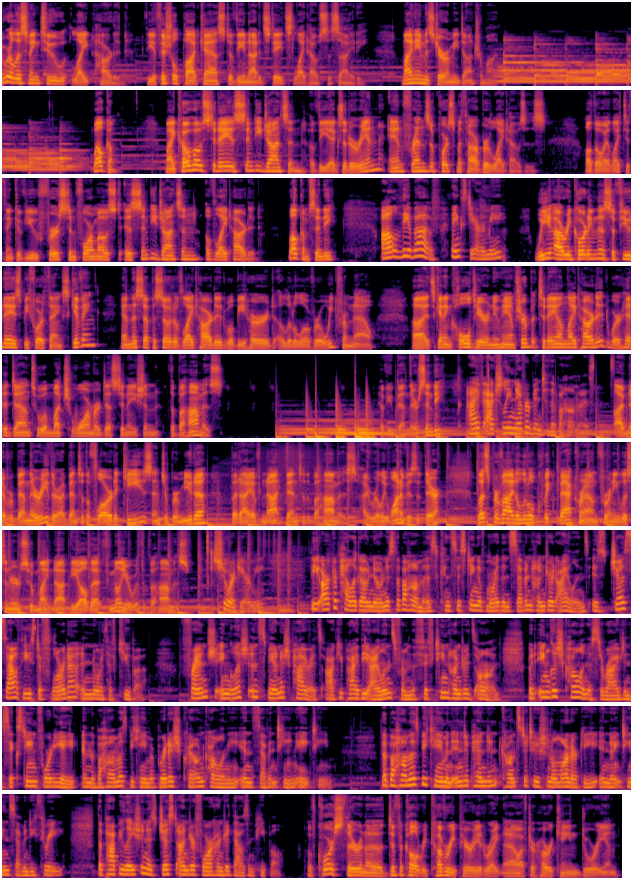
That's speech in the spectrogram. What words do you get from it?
You are listening to Lighthearted, the official podcast of the United States Lighthouse Society. My name is Jeremy D'Entremont. Welcome. My co host today is Cindy Johnson of the Exeter Inn and Friends of Portsmouth Harbor Lighthouses. Although I like to think of you first and foremost as Cindy Johnson of Lighthearted. Welcome, Cindy. All of the above. Thanks, Jeremy. We are recording this a few days before Thanksgiving, and this episode of Lighthearted will be heard a little over a week from now. Uh, it's getting cold here in New Hampshire, but today on Lighthearted, we're headed down to a much warmer destination, the Bahamas. Have you been there, Cindy? I've actually never been to the Bahamas. I've never been there either. I've been to the Florida Keys and to Bermuda, but I have not been to the Bahamas. I really want to visit there. Let's provide a little quick background for any listeners who might not be all that familiar with the Bahamas. Sure, Jeremy. The archipelago known as the Bahamas, consisting of more than 700 islands, is just southeast of Florida and north of Cuba. French, English, and Spanish pirates occupied the islands from the 1500s on, but English colonists arrived in 1648 and the Bahamas became a British crown colony in 1718. The Bahamas became an independent constitutional monarchy in 1973. The population is just under 400,000 people. Of course, they're in a difficult recovery period right now after Hurricane Dorian.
